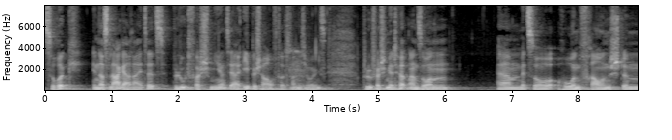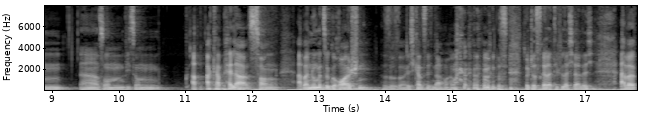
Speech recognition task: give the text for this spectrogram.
zurück in das Lager reitet, Blut verschmiert, ja, epischer Auftritt fand ich mhm. übrigens, Blut verschmiert, hört man so ein, ähm, mit so hohen Frauenstimmen, äh, so ein, wie so ein A Cappella-Song, aber nur mit so Geräuschen. Also ich kann es nicht nachmachen, das wird das relativ lächerlich. Aber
